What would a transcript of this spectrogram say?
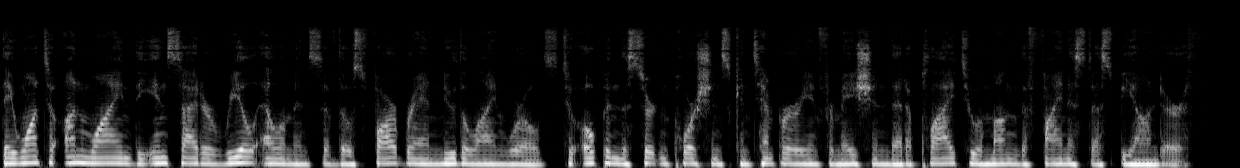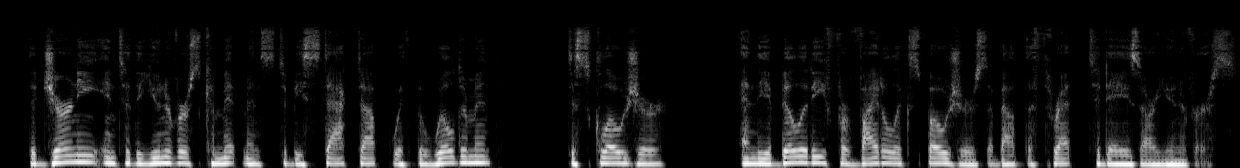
they want to unwind the insider real elements of those far brand new the line worlds to open the certain portions contemporary information that apply to among the finest us beyond Earth. The journey into the universe commitments to be stacked up with bewilderment, disclosure, and the ability for vital exposures about the threat today's our universe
